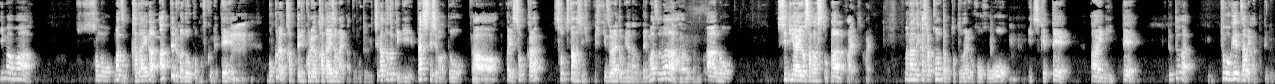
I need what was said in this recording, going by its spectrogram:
今はそのまず課題が合ってるかどうかも含めて、うん、僕ら勝手にこれが課題じゃないかと思ってる違った時に出してしまうとやっぱりそこからそっちの話に引きずられても嫌なのでまずはあの知り合いを探すとか、はいはい、まあ、何かしらコンタクトを取れる方法を見つけて、会いに行っているというのは、今日現在はやってる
